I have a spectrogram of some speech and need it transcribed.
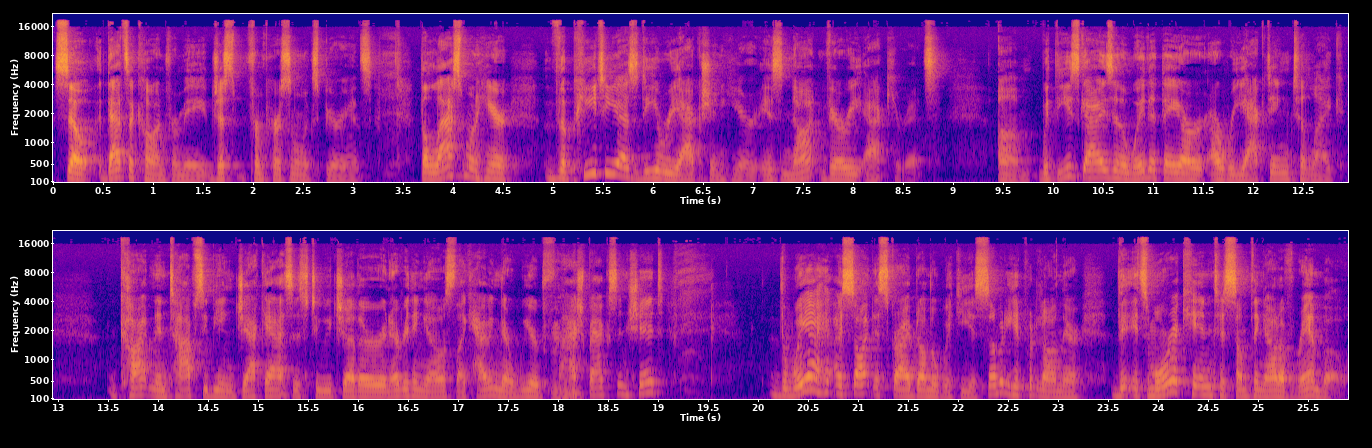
So that's a con for me, just from personal experience. The last one here, the PTSD reaction here is not very accurate. Um, with these guys and the way that they are are reacting to like Cotton and Topsy being jackasses to each other and everything else, like having their weird flashbacks and shit. The way I, I saw it described on the wiki is somebody had put it on there. that It's more akin to something out of Rambo,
